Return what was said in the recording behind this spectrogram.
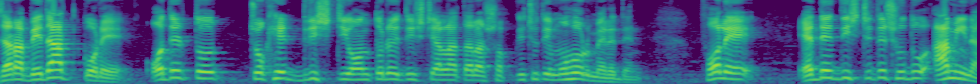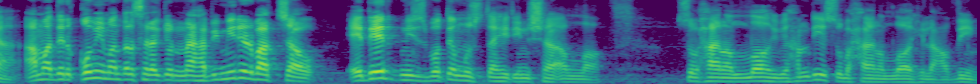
যারা বেদাত করে, ওদের তো চোখের দৃষ্টি, অন্তরের দৃষ্টি আল্লাহ তালা সব কিছুতে মোহর মেরে দেন। ফলে এদের দৃষ্টিতে শুধু আমি না, আমাদের কমি মাদ্রাসার একজন নাহাবি মীরের বাচ্চাও এদের নিজবতে মুস্তাহিদ ইনশা আল্লাহ সুবহান আল্লাহ হামদি সুবহান আল্লাহ আযীম।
